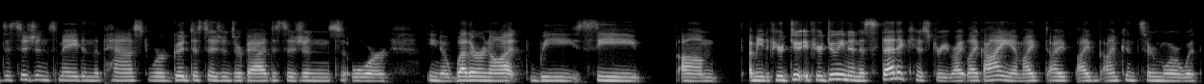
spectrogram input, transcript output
decisions made in the past were good decisions or bad decisions or you know whether or not we see um i mean if you're do if you're doing an aesthetic history right like i am i i, I i'm concerned more with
